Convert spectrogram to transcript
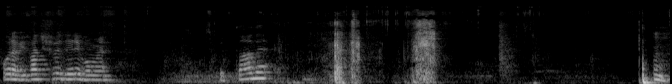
Ora vi faccio vedere come... Aspettate. Mm,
